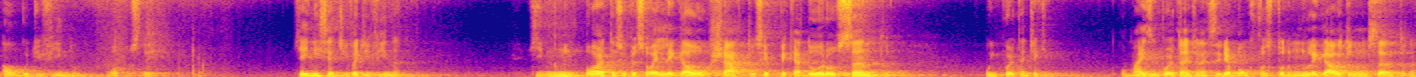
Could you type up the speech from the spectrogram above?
algo divino o Opus Dei, que é iniciativa divina, que não importa se o pessoal é legal ou chato, se é pecador ou santo, o importante é que, o mais importante, né, seria bom que fosse todo mundo legal e todo mundo santo, né?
